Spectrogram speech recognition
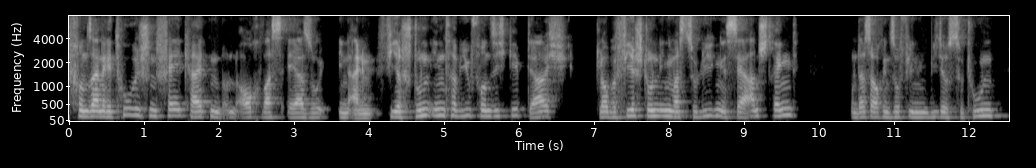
von seinen rhetorischen Fähigkeiten und auch, was er so in einem Vier-Stunden-Interview von sich gibt. Ja, ich glaube, vier Stunden irgendwas zu lügen ist sehr anstrengend und das auch in so vielen Videos zu tun,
